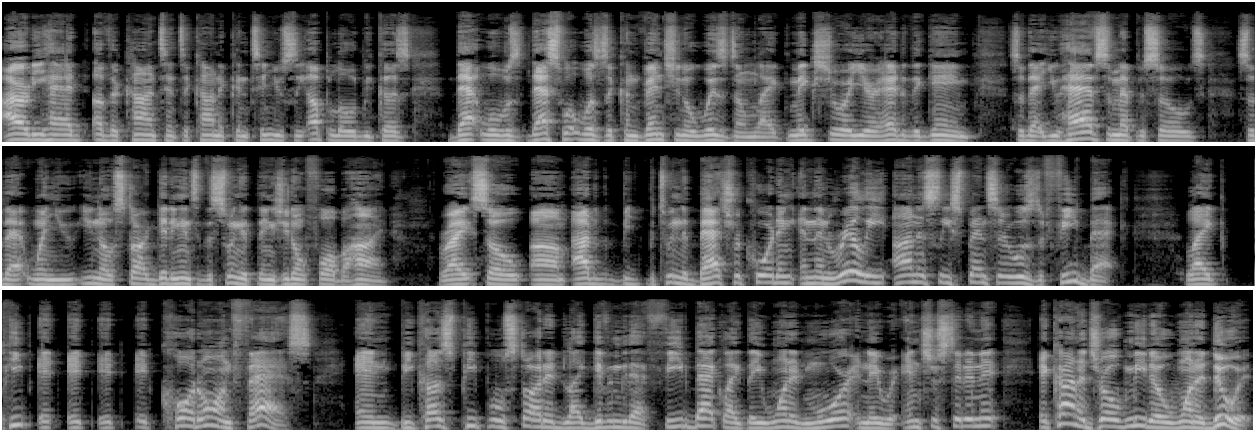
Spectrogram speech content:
i already had other content to kind of continuously upload because that was that's what was the conventional wisdom like make sure you're ahead of the game so that you have some episodes so that when you you know start getting into the swing of things you don't fall behind right? So um, out of the, between the batch recording and then really, honestly, Spencer, it was the feedback. Like peep, it it it it caught on fast, and because people started like giving me that feedback, like they wanted more and they were interested in it, it kind of drove me to want to do it.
